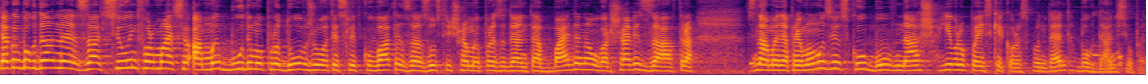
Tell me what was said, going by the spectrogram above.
Дякую, Богдане, за цю інформацію. А ми будемо продовжувати слідкувати за зустрічами президента Байдена у Варшаві завтра. З нами на прямому зв'язку був наш європейський кореспондент Богдан Цюпин.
